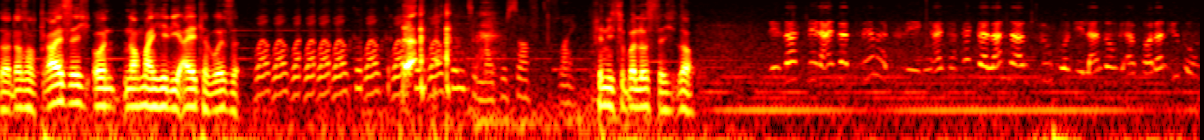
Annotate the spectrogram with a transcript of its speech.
So, das auf 30 und nochmal hier die alte. Wo ist sie? Finde ich super lustig. So. Sie sollten den Einsatz mehrmals fliegen. Ein perfekter Landeanflug und die Landung erfordern Übung.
